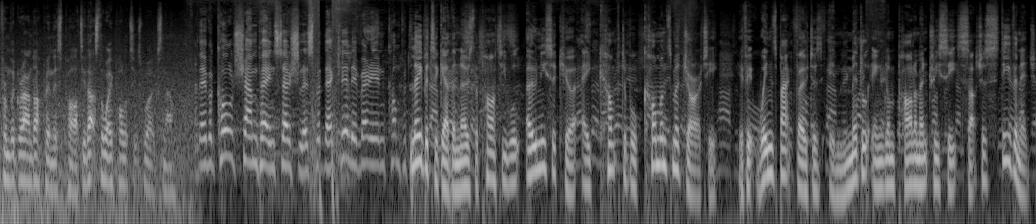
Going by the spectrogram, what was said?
from the ground up in this party. That's the way politics works now. They were called champagne socialists, but they're clearly very incompetent. Labour Together knows the party will only secure a comfortable Commons majority if it wins back voters in Middle England parliamentary seats such as Stevenage,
